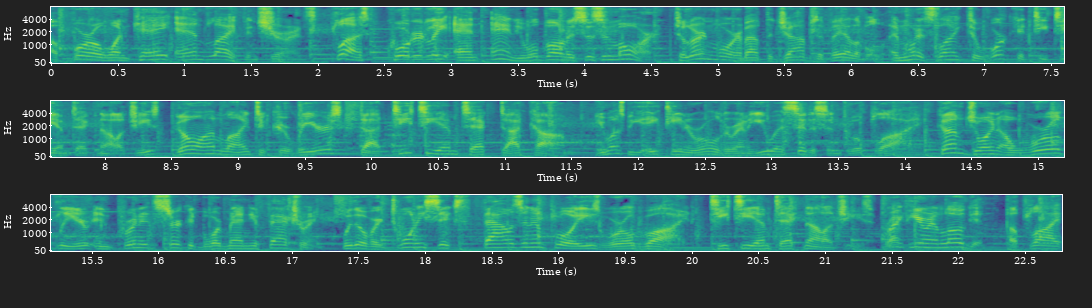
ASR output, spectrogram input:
a 401k, and life insurance, plus quarterly and annual bonuses and more. To learn more about the jobs available and what it's like to work at TTM Technologies, go online to careers.ttmtech.com. You must be 18 or older and a U.S. citizen to apply. Come join a world leader in printed circuit board manufacturing with over 26,000 employees worldwide. TTM Technologies, right here in Logan. Apply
